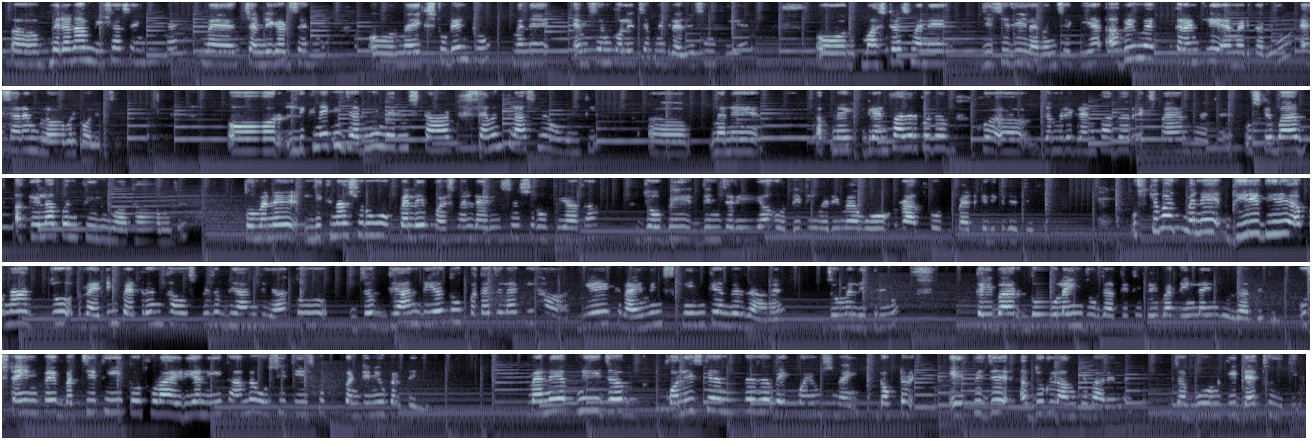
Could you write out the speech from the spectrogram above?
uh, मेरा नाम निशा सिंह है। मैं चंडीगढ़ से हूँ। और मैं एक स्टूडेंट हूँ। मैंने एमसीएम कॉलेज से अपनी ग्रेजुएशन की है और मास्टर्स मैंने जी सी जी इलेवन से किया है। अभी मैं करंटली एम एड कर रही हूँ S R M global college से। और लिखने की जर्नी मेरी स्टार्ट सेवन क्लास में हो गई थी। uh, मैंने अपने ग्रैंडफादर को जब जब मेरे ग्रैंडफादर एक्सपायर हुए थे उसके बाद अकेलापन फील हुआ था मुझे। तो मैंने लिखना शुरू पहले पर्सनल डायरी से शुरू किया था। जो भी दिनचर्या होती थी मेरी मैं वो रात को बैठ के लिख देती थी। उसके बाद मैंने धीरे धीरे अपना जो राइटिंग पैटर्न था उस पर जब ध्यान दिया तो जब ध्यान दिया तो पता चला कि हाँ ये एक राइमिंग स्कीम के अंदर जा रहा है जो मैं लिख रही हूँ। कई बार दो लाइन जुड़ जाती थी कई बार तीन लाइन जुड़ जाती थी। उस टाइम पे बच्ची थी तो थोड़ा आइडिया नहीं था मैं उसी चीज़ को कंटिन्यू करती गई मैंने अपनी जब कॉलेज के अंदर जब एक पोएम सुनाई डॉक्टर एपीजे अब्दुल कलाम के बारे में जब वो उनकी डेथ हुई थी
